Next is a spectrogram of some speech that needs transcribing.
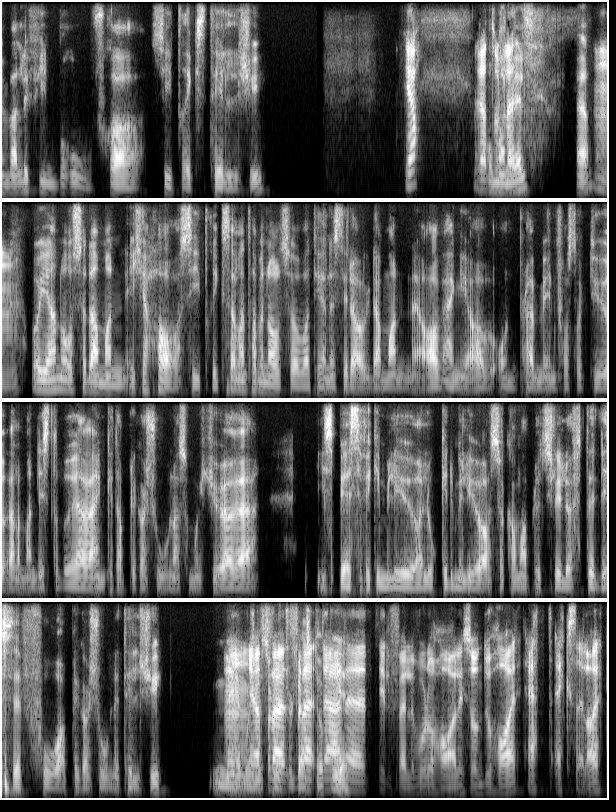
En veldig fin bro fra Citrix til Sky? Ja, rett og slett. Ja. Mm. Og gjerne også der man ikke har Citrix eller en terminalservertjeneste i dag, der man er avhengig av on-prem-infrastruktur, eller man distribuerer enkeltapplikasjoner som må kjøre i spesifikke miljøer, lukkede miljøer, så kan man plutselig løfte disse få applikasjonene til sky. Mm, ja, for det, for det, det er det tilfellet hvor du har, liksom, du har ett Excel-ark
